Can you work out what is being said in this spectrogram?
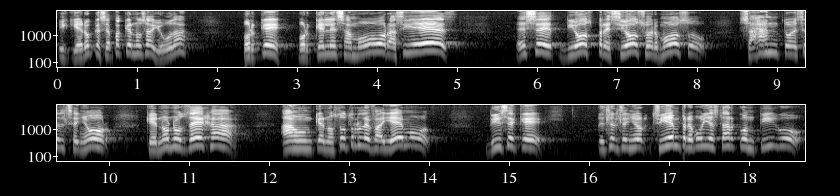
Y quiero que sepa que nos ayuda. ¿Por qué? Porque Él es amor, así es. Ese Dios precioso, hermoso, santo es el Señor, que no nos deja, aunque nosotros le fallemos. Dice que, dice el Señor, siempre voy a estar contigo.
